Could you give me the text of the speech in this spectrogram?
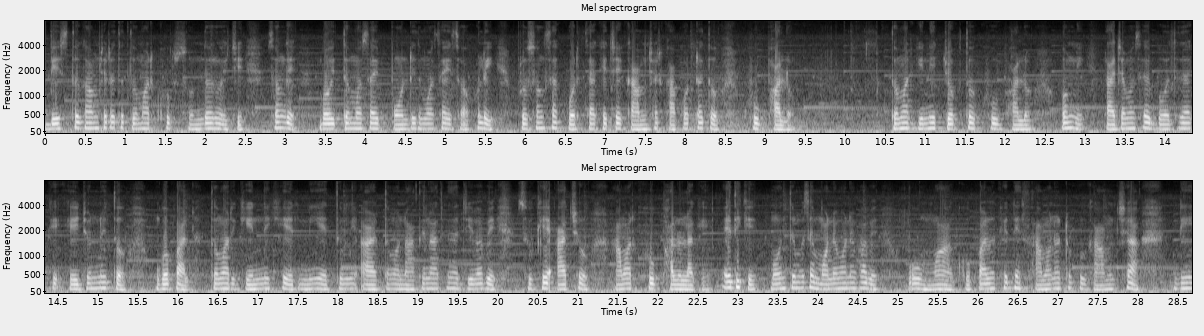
বেশ তো গামছাটা তো তোমার খুব সুন্দর হয়েছে। সঙ্গে বৈদ্যমশাই পণ্ডিত মশাই সকলেই প্রশংসা করতে থাকে যে গামছার কাপড়টা তো খুব ভালো। তোমার গিনির চোখ তো খুব ভালো। অমনি রাজামশাই বলতে থাকে, এই জন্যই তো গোপাল, তোমার গিন্নিকে নিয়ে তুমি আর তোমার নাতি নাতনিরা যেভাবে সুখে আছো, আমার খুব ভালো লাগে। এদিকে মন্ত্রীমশাই মনে মনে ভাবে, ও মা, গোপালকে নিয়ে সামান্যটুকু গামছা নিয়ে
